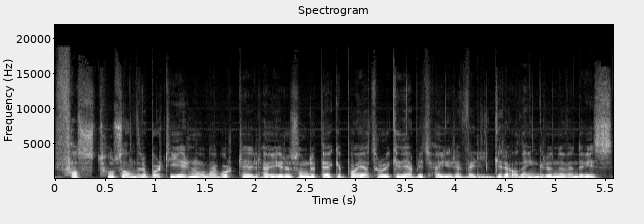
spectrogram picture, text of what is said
fast hos andre partier. Noen har gått til Høyre, som du peker på. Jeg tror ikke de har blitt Høyre-velgere av den grunn nødvendigvis.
